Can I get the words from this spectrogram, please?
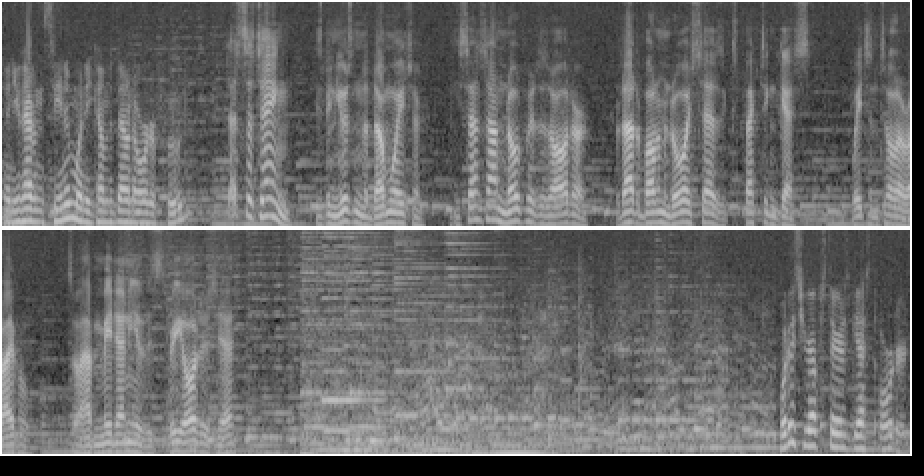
And you haven't seen him when he comes down to order food? That's the thing. He's been using the dumbwaiter. He sends down a note with his order, but at the bottom it always says expecting guests. Waits until arrival. So I haven't made any of his three orders yet. What has your upstairs guest ordered?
